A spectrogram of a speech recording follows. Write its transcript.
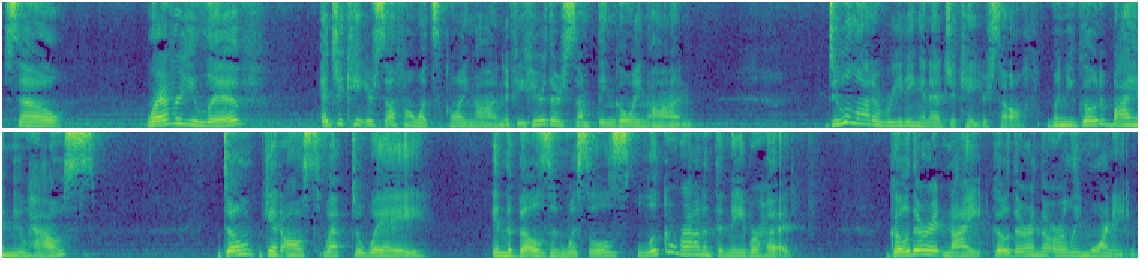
So, wherever you live, educate yourself on what's going on. If you hear there's something going on, do a lot of reading and educate yourself. When you go to buy a new house, don't get all swept away in the bells and whistles. Look around at the neighborhood. Go there at night, go there in the early morning.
